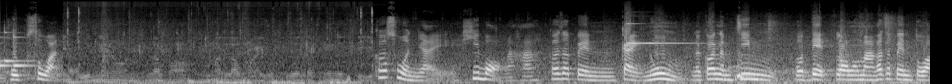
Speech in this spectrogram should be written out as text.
ำทุกส่วน อื่นแน่นอนแล้วก็มันเราใหม่ทุกตัวจากเครื่องดนตรีก็ส่วนใหญ่ที่บอกนะคะ ก็จะเป็นไก่นุ่ม แล้วก็น้ำจิ้มรสเด็ดรองลงมาก็จะเป็นตัว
